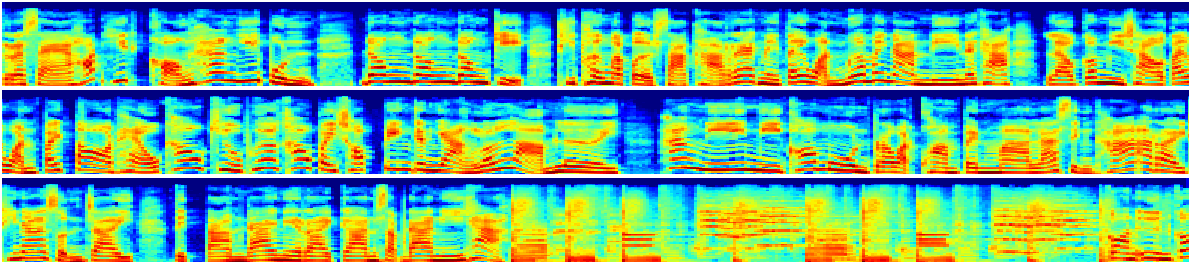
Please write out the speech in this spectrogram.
กระแสฮอตฮิตของห้างญี่ปุ่น Don Don Donki ที่เพิ่งมาเปิดสาขาแรกในไต้หวันเมื่อไม่นานนี้นะคะ แล้วก็มีชาวไต้หวันไปต่อแถวเข้าคิวเพื่อเข้าไปช้อปปิ้งกันอย่างล้นหลามเลย ห้างนี้มีข้อมูลประวัติความเป็นมาและสินค้าอะไรที่น่าสนใจ ติดตามได้ในรายการสัปดาห์นี้ค่ะ ก่อนอื่นก็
